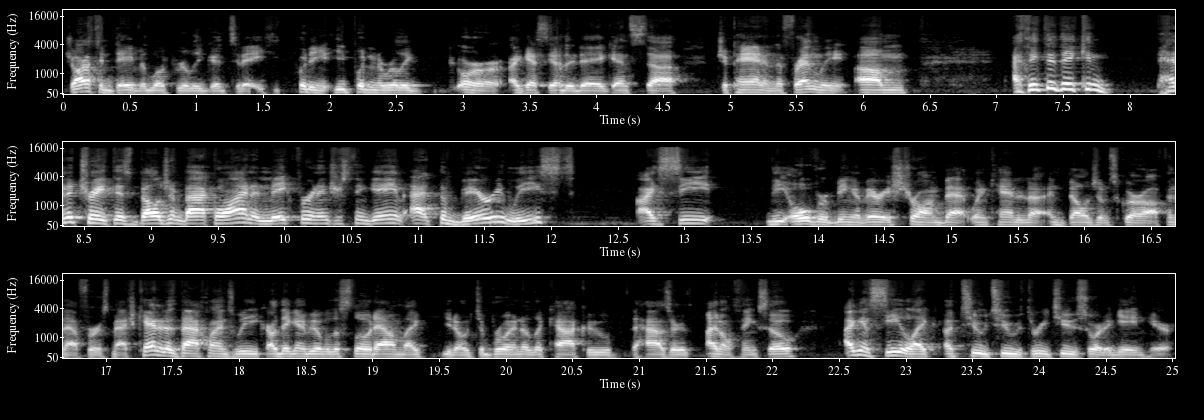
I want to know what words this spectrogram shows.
Jonathan David looked really good today. He putting he put in a really or I guess the other day against uh, Japan in the friendly. Um, I think that they can penetrate this Belgian back line and make for an interesting game. At the very least, I see the over being a very strong bet when Canada and Belgium square off in that first match. Canada's backline's weak. Are they going to be able to slow down like, you know, De Bruyne, Lukaku, the Hazards? I don't think so. I can see like a 2 2, 3 2 sort of game here.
